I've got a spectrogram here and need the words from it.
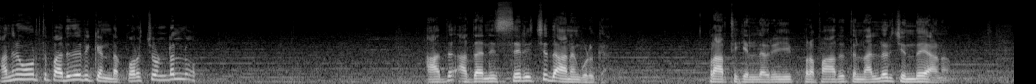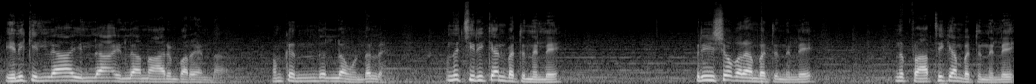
അതിനെ ഓർത്ത് പരിതപിക്കണ്ട. കുറച്ചുണ്ടല്ലോ. അത് അതനുസരിച്ച് ദാനം പ്രാർത്ഥിക്കുക. ഒരു ഈ പ്രഭാതത്തിൽ നല്ലൊരു ചിന്തയാണ്. എനിക്കില്ല ഇല്ല ഇല്ല എന്ന് ആരും പറയണ്ട. നമുക്ക് എന്തെല്ലാം ഉണ്ടല്ലേ? ഒന്ന് ചിരിക്കാൻ പറ്റുന്നില്ലേ? ഒരു ഈശോ പറയാൻ പറ്റുന്നില്ലേ? ഒന്ന് പ്രാർത്ഥിക്കാൻ പറ്റുന്നില്ലേ?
